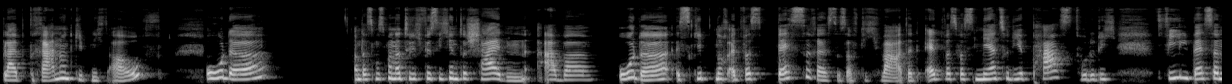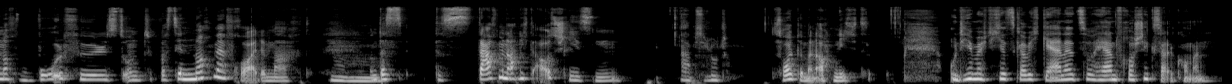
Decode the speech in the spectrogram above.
bleib dran und gib nicht auf. Oder, und das muss man natürlich für sich unterscheiden, aber oder es gibt noch etwas Besseres, das auf dich wartet. Etwas, was mehr zu dir passt, wo du dich viel besser noch wohlfühlst und was dir noch mehr Freude macht. Mhm. Und das, das darf man auch nicht ausschließen. Absolut. Sollte man auch nicht. Und hier möchte ich jetzt, glaube ich, gerne zu Herrn Frau Schicksal kommen.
